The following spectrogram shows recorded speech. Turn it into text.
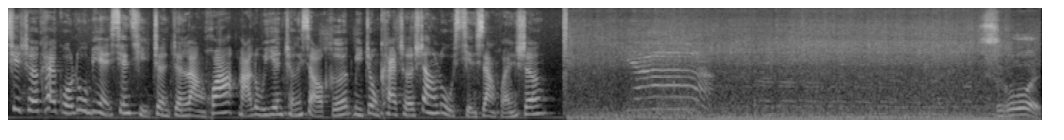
汽车开过路面，掀起阵阵浪花，马路淹成小河，民众开车上路险象环生。呀，すごい。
